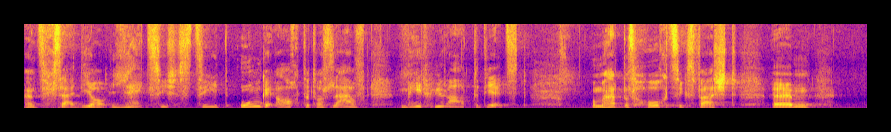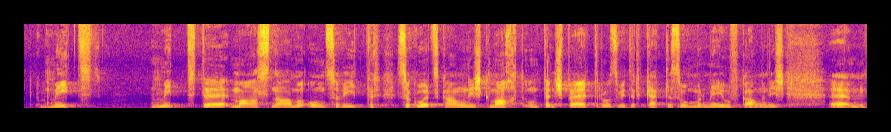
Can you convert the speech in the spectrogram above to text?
haben sie gesagt, ja, jetzt ist es Zeit, ungeachtet was läuft, wir heiraten jetzt. Und man hat das Hochzeitsfest ähm, mit, mit den Massnahmen und so weiter, so gut es gegangen ist, gemacht und dann später, als es wieder gegen den Sommer mehr aufgegangen ist, ähm,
